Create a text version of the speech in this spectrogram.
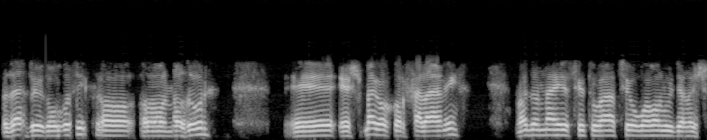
Az edző dolgozik, a, a Nazor, és meg akar felelni, nagyon nehéz szituációban van, ugyanis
